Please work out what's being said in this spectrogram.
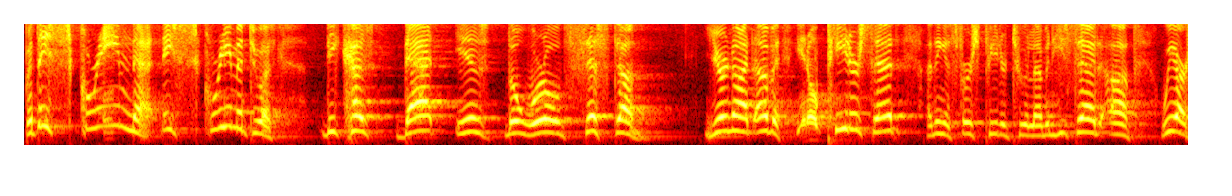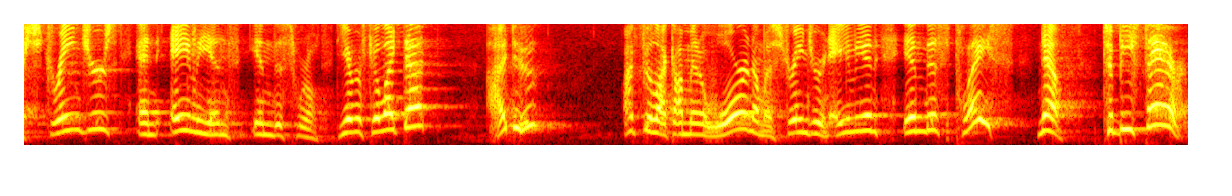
But they scream that. They scream it to us because that is the world system. You're not of it. You know, Peter said, I think it's 1 Peter 2.11, he said, uh, we are strangers and aliens in this world. Do you ever feel like that? I do. I feel like I'm in a war and I'm a stranger and alien in this place. Now, to be fair,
